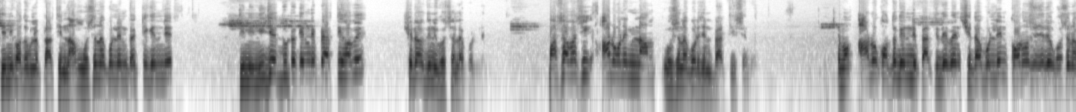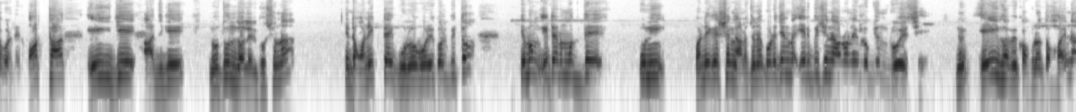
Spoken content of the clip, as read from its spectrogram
তিনি কতগুলো প্রার্থীর নাম ঘোষণা করলেন কয়েকটি কেন্দ্রের তিনি নিজের দুটো কেন্দ্রে প্রার্থী হবে, সেটাও তিনি ঘোষণা করলেন। পাশাপাশি আরও অনেক নাম ঘোষণা করেছেন প্রার্থী হিসেবে। এবং আরও কত কেন্দ্রে প্রার্থী দেবেন সেটা বললেন, কর্মসূচিতে ঘোষণা করলেন। অর্থাৎ এই যে আজকে নতুন দলের ঘোষণা, এটা অনেকটাই পূর্ব পরিকল্পিত এবং এটার মধ্যে উনি অনেকের সঙ্গে আলোচনা করেছেন বা এর পিছনে আরও অনেক লোকজন রয়েছে। এইভাবে কখনো তো হয় না।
